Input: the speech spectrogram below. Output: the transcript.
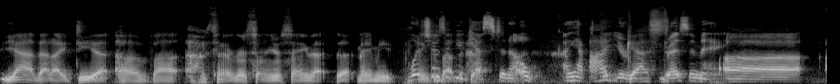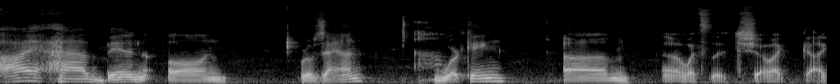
yeah, that idea of uh, oh, sorry, there's something you're saying that, that made me. What think shows about have you that. guested on? Oh, I have to get I've your guessed- resume. Uh, I have been on Roseanne, Oh. working. Um, uh, what's the show I, I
